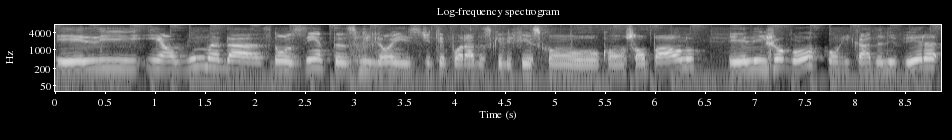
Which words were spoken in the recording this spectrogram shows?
ele, em alguma das 200 milhões de temporadas que ele fez com, com o São Paulo, ele jogou com o Ricardo Oliveira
